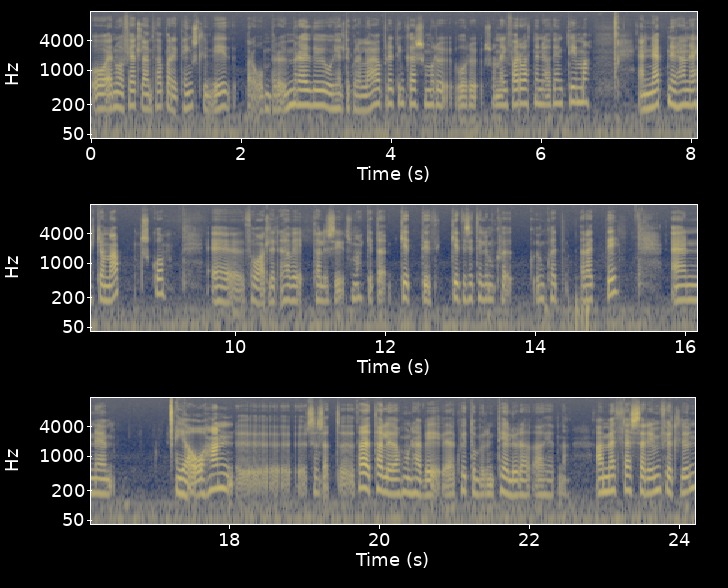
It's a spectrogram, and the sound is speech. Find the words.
og er nú að fjalla um það bara í tengslum við bara ofnbæra umræðu og held einhverja lagabreitingar sem voru, voru svona í farvatninu á þeim tíma. En nefnir hann ekki á nafn sko e, þó allir hafi talið sér svona geta, getið, getið sér til um, hver, um hvern rætti en um, Já og hann, uh, sagt, það er talið að hún hefði, eða kvittumurinn telur að, að, hérna, að með þessari umfjöllun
